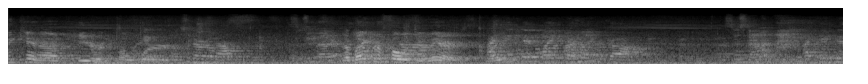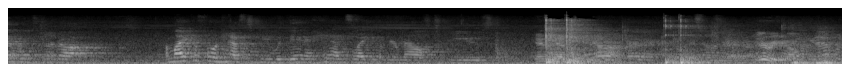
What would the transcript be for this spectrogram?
we cannot hear a word. The microphones are there, right? I think that turned off. This is not? I think that one's turned off. A microphone has to be within a hand's length of your mouth to be used. And. There we go.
